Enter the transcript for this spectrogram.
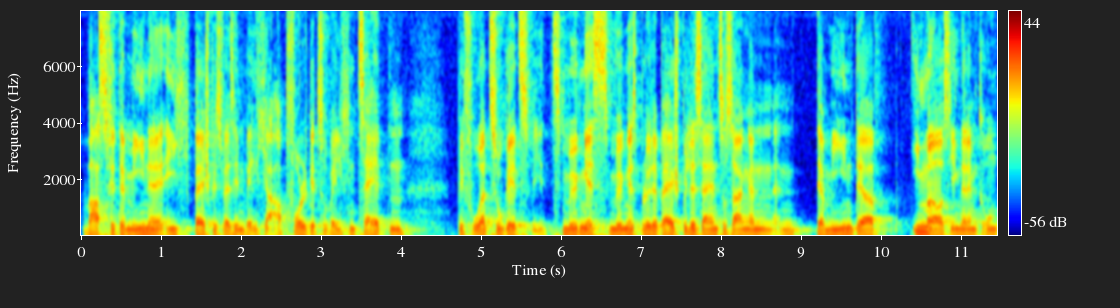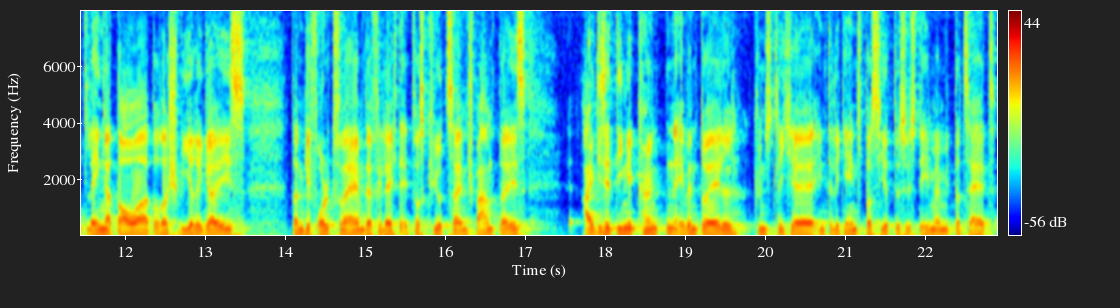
was für Termine ich beispielsweise in welcher Abfolge zu welchen Zeiten bevorzuge. Jetzt, jetzt mögen, es, mögen es blöde Beispiele sein, zu sagen, ein, ein Termin, der immer aus irgendeinem Grund länger dauert oder schwieriger ist, dann gefolgt von einem, der vielleicht etwas kürzer, entspannter ist. All diese Dinge könnten eventuell künstliche intelligenzbasierte Systeme mit der Zeit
